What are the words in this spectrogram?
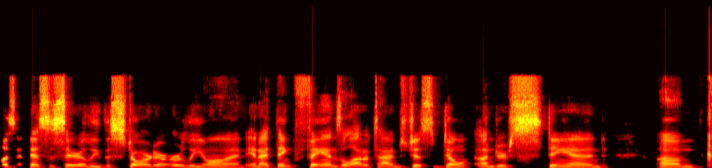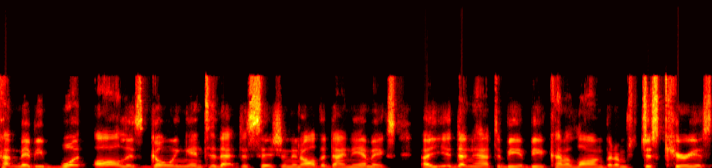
wasn't necessarily the starter early on. And I think fans a lot of times just don't understand um, maybe what all is going into that decision and all the dynamics. Uh, it doesn't have to be be kind of long, but I'm just curious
